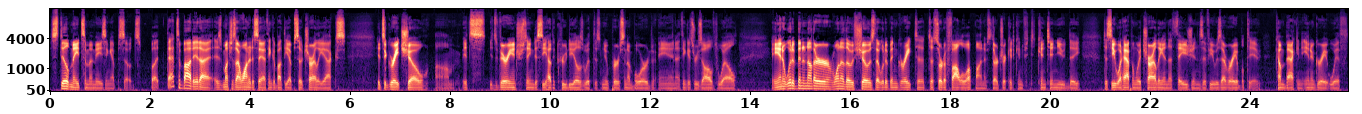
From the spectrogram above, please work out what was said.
still made some amazing episodes. But that's about it. I, as much as I wanted to say, I think about the episode Charlie X. It's a great show. Um, it's it's very interesting to see how the crew deals with this new person aboard, and I think it's resolved well. And it would have been another one of those shows that would have been great to, to sort of follow up on if Star Trek had con- continued the to see what happened with Charlie and the Thasians if he was ever able to come back and integrate with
